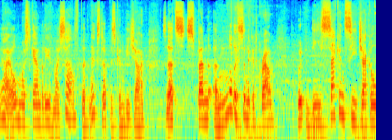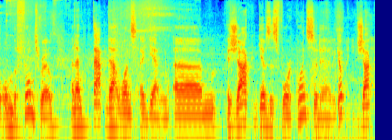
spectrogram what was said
Yeah, I almost can't believe myself, but next up is going to be Jacques. So let's spend another Syndicate Crown, put the second Sea Jackal on the front row, and then tap that once again. Um, Jacques gives us 4 coins, so there we go. Jacques,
